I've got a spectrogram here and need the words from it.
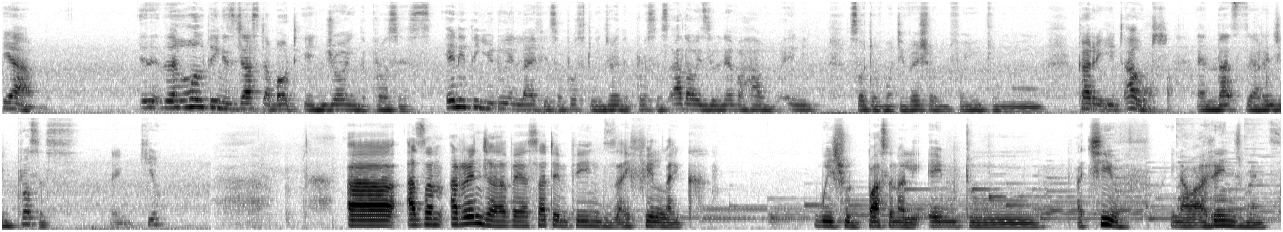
Yeah, the whole thing is just about enjoying the process. Anything you do in life, you're supposed to enjoy the process. Otherwise, you'll never have any sort of motivation for you to carry it out, and that's the arranging process. Thank you. Uh, as an arranger, there are certain things I feel like we should personally aim to achieve in our arrangements.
